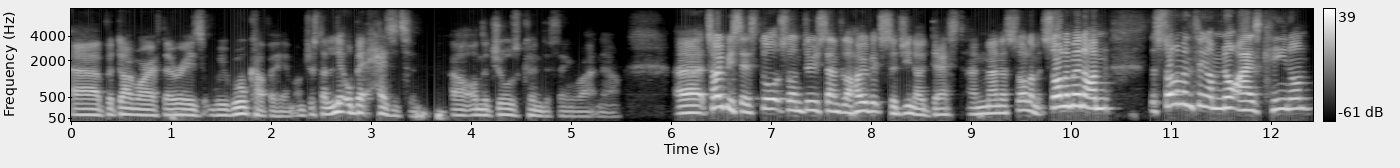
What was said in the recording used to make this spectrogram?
Uh, but don't worry, if there is, we will cover him. I'm just a little bit hesitant uh, on the Jules Kounde thing right now. Uh, Toby says thoughts on Dusan Vlahovic, Sergino Dest, and Manor Solomon. Solomon, I'm the Solomon thing. I'm not as keen on.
